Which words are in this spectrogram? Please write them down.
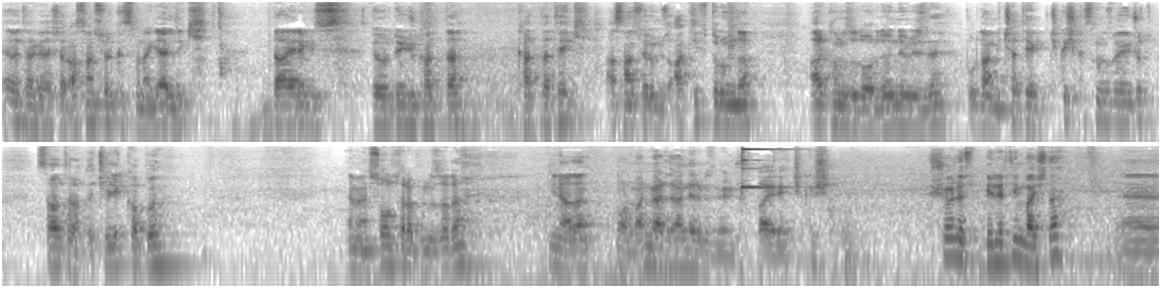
Evet arkadaşlar asansör kısmına geldik. Dairemiz dördüncü katta. Katta tek. Asansörümüz aktif durumda. Arkamıza doğru döndüğümüzde buradan bir çatıya çıkış kısmımız mevcut. Sağ tarafta çelik kapı. Hemen sol tarafımızda da binadan normal merdivenlerimiz mevcut. Daireye çıkış. Şöyle belirteyim başta. Ee,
